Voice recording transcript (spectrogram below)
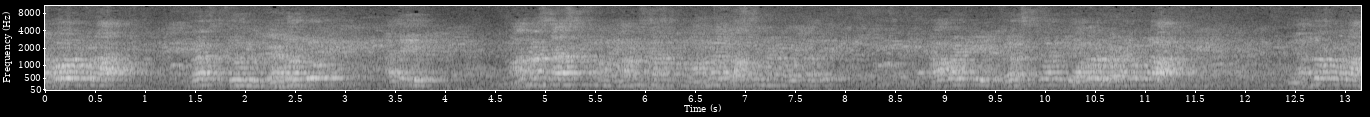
ఎవరు కూడా డ్రగ్స్ జోలికి వెళ్ళొద్దు. అది మానవ శాస్త్రం మన మరణ శాస్త్రం మానవ రాష్ట్రం అవుతుంది. కాబట్టి డ్రగ్స్ జోలికి ఎవరు వెళ్ళకుండా మీ అందరూ కూడా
